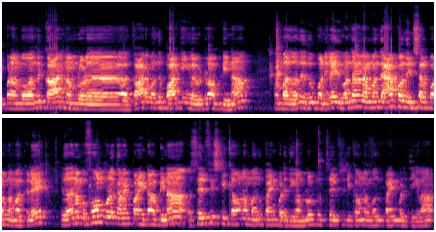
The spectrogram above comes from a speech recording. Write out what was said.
இப்போ நம்ம வந்து கார் நம்மளோட காரை வந்து பார்க்கிங்கில் விட்டுறோம் அப்படின்னா நம்ம அதை வந்து இது பண்ணிடலாம் இது வந்து நம்ம வந்து ஆப் வந்து இன்ஸ்டால் பண்ணோம் மக்களே. இது வந்து நம்ம ஃபோன் கூட கனெக்ட் பண்ணிட்டோம் அப்படின்னா செல்ஃபி ஸ்டிக்காகவும் நம்ம வந்து பயன்படுத்திக்கலாம். ப்ளூடூத் செல்ஃபி ஸ்டிக்காகவும் நம்ம வந்து பயன்படுத்திக்கலாம்.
